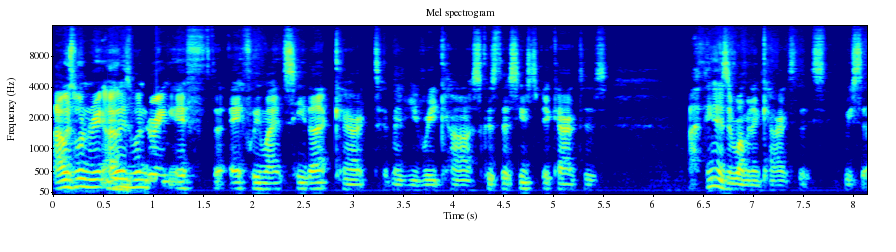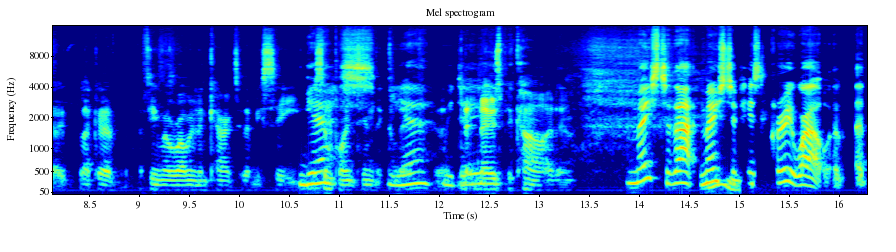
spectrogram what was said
I was wondering. I was wondering if the, if we might see that character maybe recast because there seems to be characters. I think there's a Romulan character that's we say like a, a female Romulan character that we see at some point in the clip yeah, that, we that knows Picard and most of that, most Hmm. of his crew, well, a, a,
